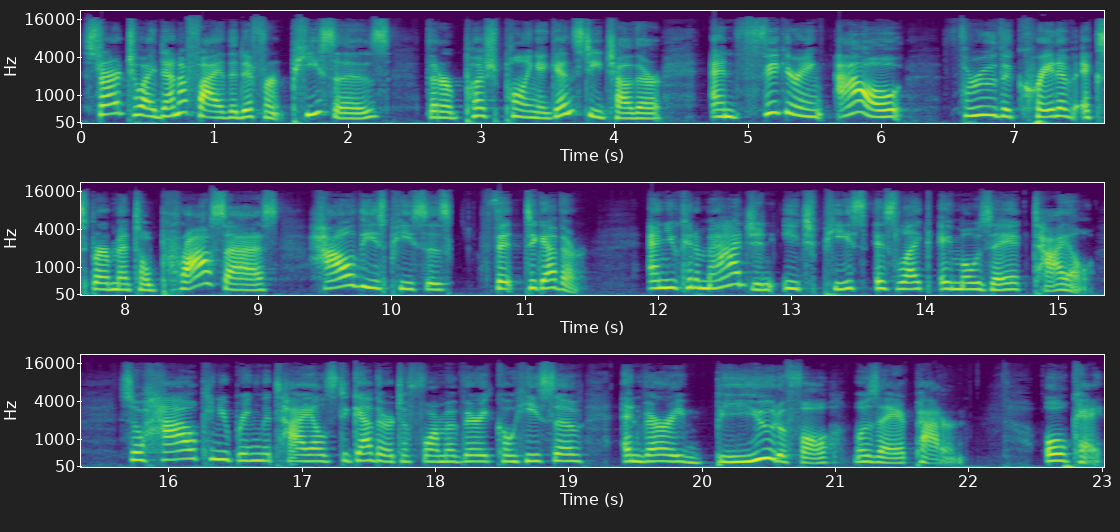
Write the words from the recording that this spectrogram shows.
start to identify the different pieces that are push pulling against each other and figuring out through the creative experimental process how these pieces fit together. And you can imagine each piece is like a mosaic tile. So how can you bring the tiles together to form a very cohesive and very beautiful mosaic pattern? Okay.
